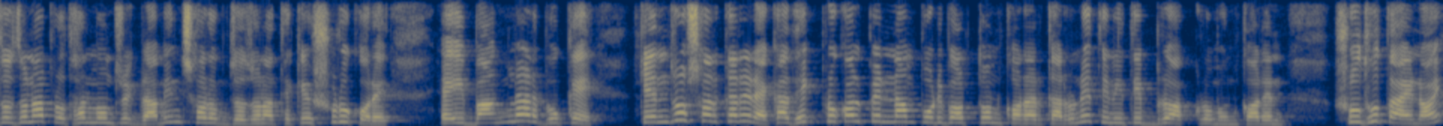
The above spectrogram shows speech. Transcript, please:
যোজনা, প্রধানমন্ত্রী গ্রামীণ সড়ক যোজনা থেকে শুরু করে এই বাংলার বুকে কেন্দ্র সরকারের একাধিক প্রকল্পের নাম পরিবর্তন করার কারণে তিনি তীব্র আক্রমণ করেন। শুধু তাই নয়,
